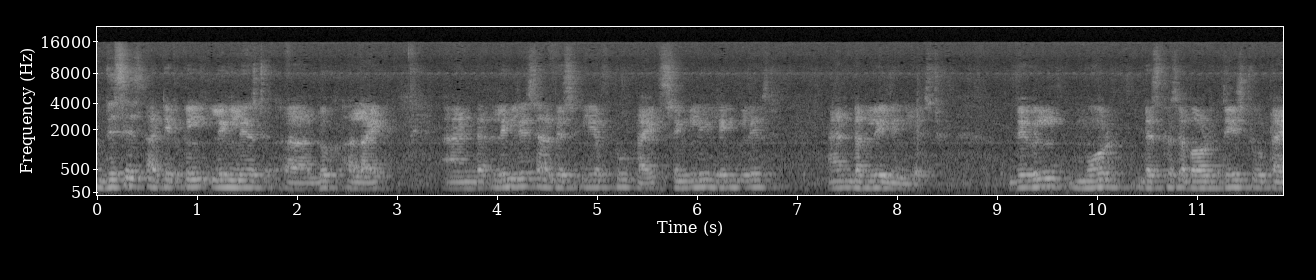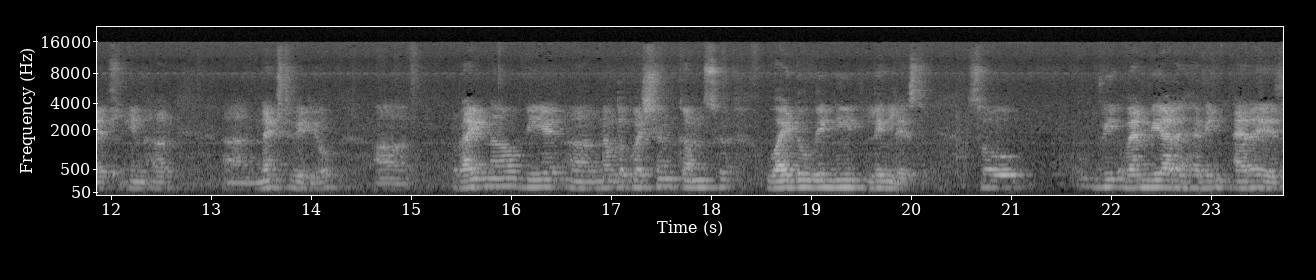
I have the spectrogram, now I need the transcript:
this is a typical linked list uh, look alike. And linked lists are basically of two types singly linked list and doubly linked list we will more discuss about these two types in our uh, next video. Uh, right now we uh, now the question comes why do we need linked list? So we when we are having arrays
